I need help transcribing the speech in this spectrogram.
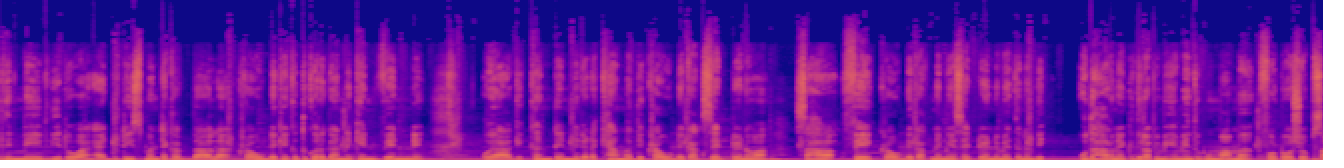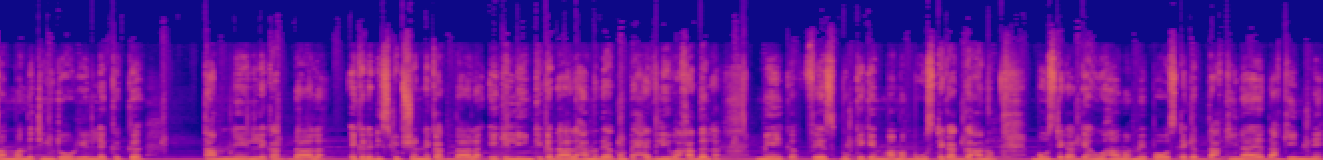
ඉතින් මේ විදිටවා ඇඩටිස්මන්ට් එකක් දාලා ක්‍රව් එක එකතු කරගන්න එකෙන් වෙන්නේ ඔයාගේ කටෙන් එකට කැමති ක්‍රව් එකක් සෙට්වෙනවා සහ ෆේ ක්‍රව් එකක් නෙමේ සෙට්වෙන්න මෙතනදි. උදාහරණයක් දිර අපි මෙහෙමහිතකු මම ෆොටෝශොප් සම්බන්ධ ටියටෝරියල් එකක තම්නේල් එකක් දාලා එකට ඩිස්ක්‍රපෂන් එකක් දාලා එක ලිංක එක දාලා හැම දෙයක්ම පැහැදිලි වහදලා මේක ෆෙස්බුක් එකෙන් මම බූස්ට එකක් ගහනු බූස්ට එකක් ගැහු හම මේ පෝස්ට එක දකිනය දකින්නේ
